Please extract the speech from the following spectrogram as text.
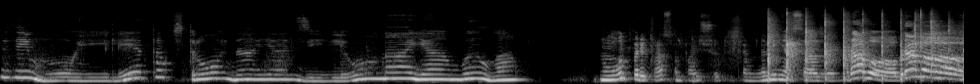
Зимой и летом стройная, зеленая была. Ну вот, прекрасно поешь. что ты Прям на меня сразу. Браво, браво!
